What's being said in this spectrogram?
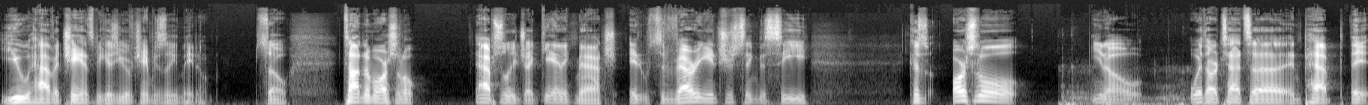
you have a chance because you have Champions League and they don't. So, Tottenham Arsenal, absolutely gigantic match. It's very interesting to see because Arsenal, you know, with Arteta and Pep, they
